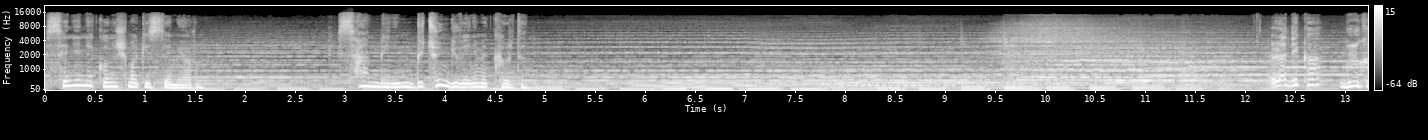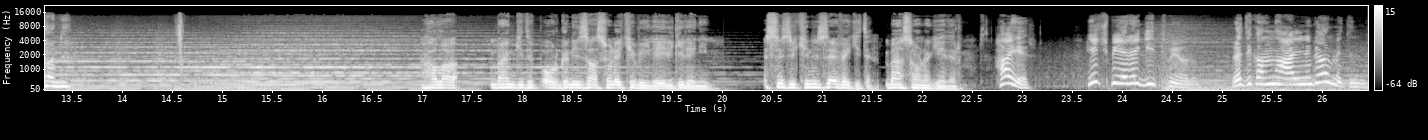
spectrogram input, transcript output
Seninle konuşmak istemiyorum. Sen benim bütün güvenimi kırdın. Radika, Büyük anne. Hala ben gidip organizasyon ekibiyle ilgileneyim. Siz ikiniz eve gidin. Ben sonra gelirim. hayır. Hiçbir yere gitmiyorum. Radika'nın halini görmedin mi?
